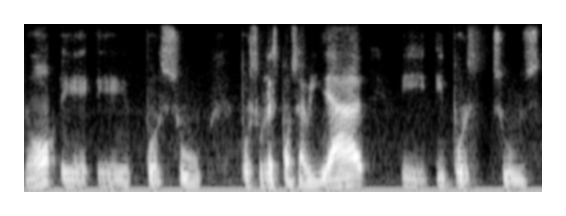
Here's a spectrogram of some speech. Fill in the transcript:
¿no? Eh, eh, por, su, por su responsabilidad y, por sus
